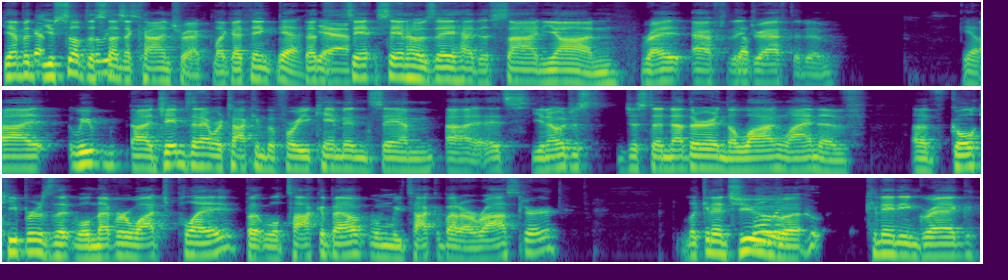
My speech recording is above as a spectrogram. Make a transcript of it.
Yeah, but Yeah, you still have to so sign the contract. Like I think Yeah. that Yeah. San, San Jose had to sign Jan right after they Yep. drafted him. Yeah. Uh, we uh, James and I were talking before you came in, Sam. Uh, it's you know just just another in the long line of of goalkeepers that we'll never watch play, but we'll talk about when we talk about our roster. Looking at you, Well, like, uh, who- Canadian Greg.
